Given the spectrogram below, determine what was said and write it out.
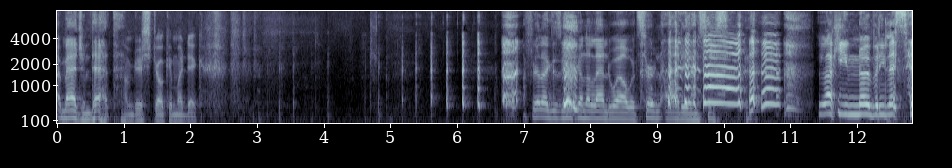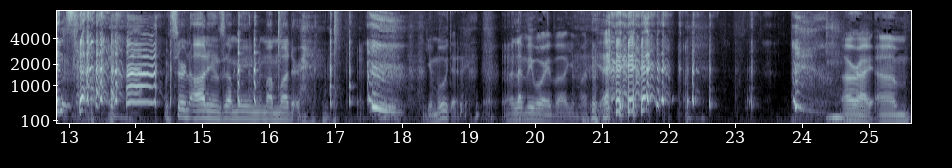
Imagine that. I'm just stroking my dick. Feel like this is not gonna land well with certain audiences. Lucky nobody listens. With certain audience, I mean my mother. Your mother. Uh, let me worry about your mother. Yeah. All right. Um.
